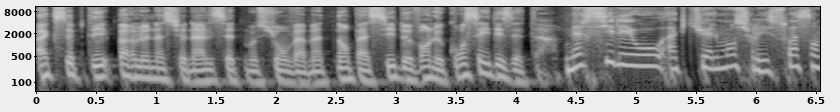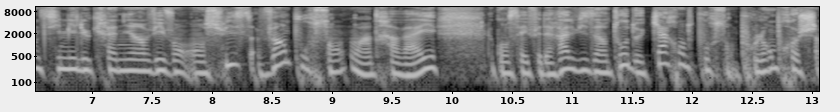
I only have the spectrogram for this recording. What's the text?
Acceptée par le national, cette motion va maintenant passer devant le Conseil des États. Merci Léo. Actuellement, sur les 66 000 Ukrainiens vivant en Suisse, 20% ont un travail. Le Conseil fédéral vise un taux de 40 pour l'an prochain.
